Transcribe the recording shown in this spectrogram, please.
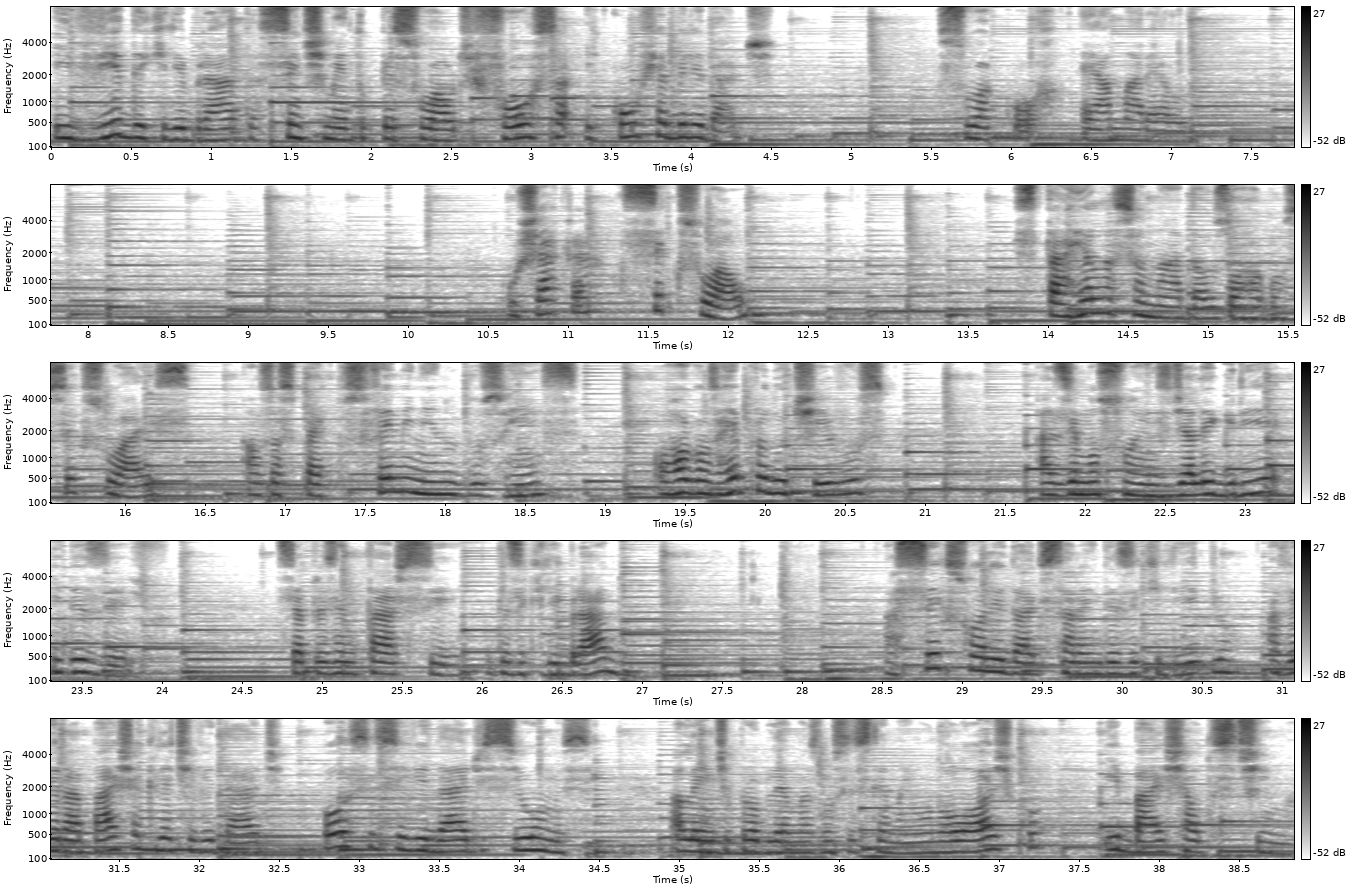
e vida equilibrada, sentimento pessoal de força e confiabilidade. Sua cor é amarelo. O chakra sexual está relacionado aos órgãos sexuais, aos aspectos femininos dos rins, órgãos reprodutivos as emoções de alegria e desejo. Se apresentar-se desequilibrado, a sexualidade estará em desequilíbrio, haverá baixa criatividade, possessividade e ciúmes, além de problemas no sistema imunológico e baixa autoestima.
